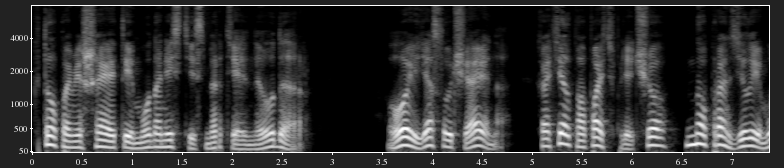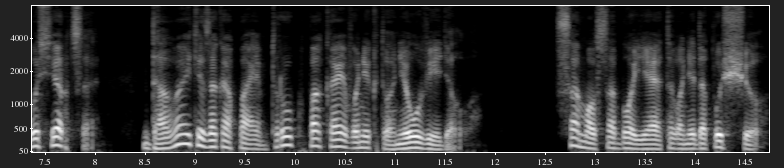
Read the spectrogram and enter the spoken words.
кто помешает ему нанести смертельный удар? Ой, я случайно. Хотел попасть в плечо, но пронзил ему сердце. Давайте закопаем труп, пока его никто не увидел. Само собой, я этого не допущу.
